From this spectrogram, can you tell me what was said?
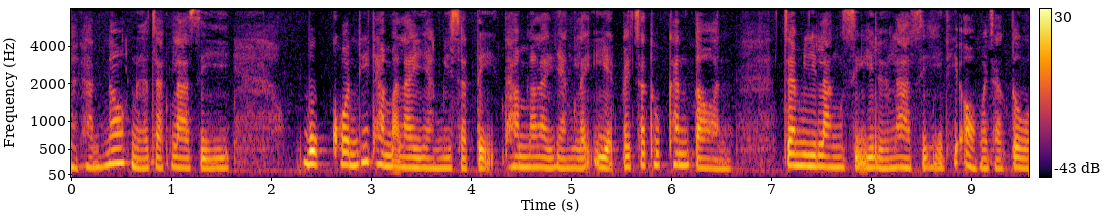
นะคะนอกเหนือจากราศีบุคคลที่ทำอะไรอย่างมีสติทำอะไรอย่างละเอียดไปซะทุกขั้นตอน จะมีรังสีหรือราศีที่ออกมาจากตัว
